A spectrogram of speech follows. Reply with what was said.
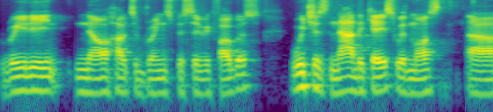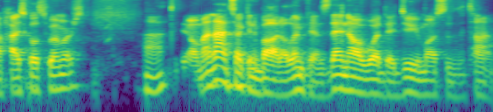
really know how to bring specific focus, which is not the case with most uh, high school swimmers. Huh? You know, I'm not talking about Olympians; they know what they do most of the time.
